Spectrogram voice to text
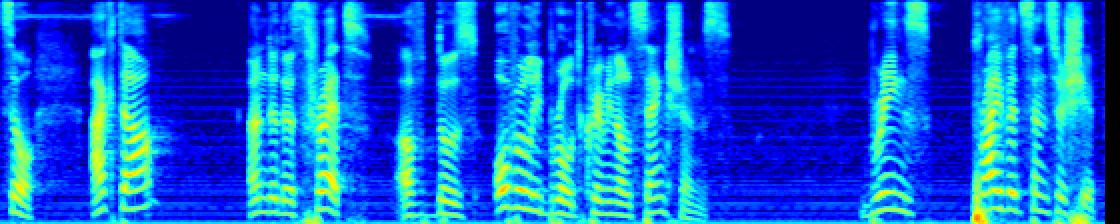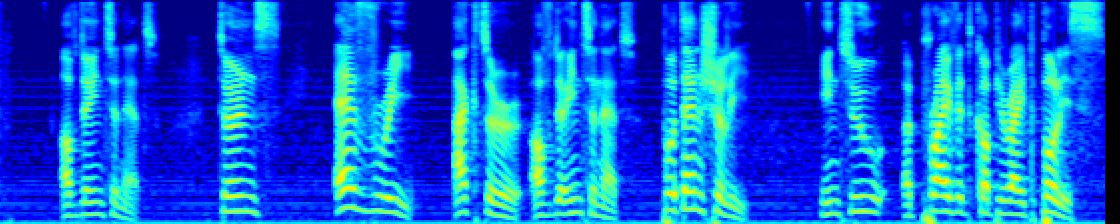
So, ACTA, under the threat of those overly broad criminal sanctions, brings private censorship of the internet turns every actor of the internet potentially into a private copyright police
